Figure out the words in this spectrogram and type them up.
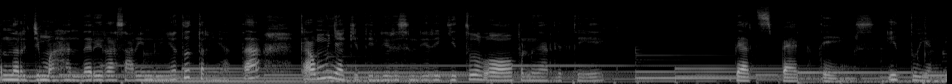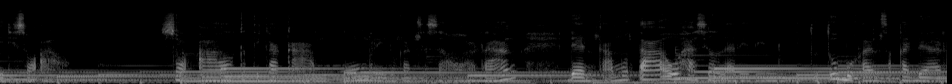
Penerjemahan dari rasa rindunya tuh ternyata kamu nyakitin diri sendiri gitu loh pendengar detik. That's bad things. Itu yang jadi soal soal ketika kamu merindukan seseorang dan kamu tahu hasil dari rindu itu tuh bukan sekadar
